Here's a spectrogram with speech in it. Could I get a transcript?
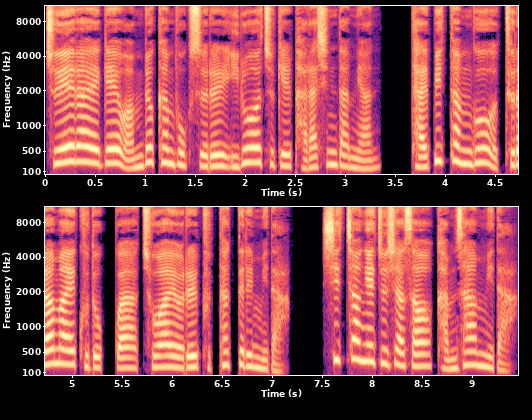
주애라에게 완벽한 복수를 이루어 주길 바라신다면 달빛탐구 드라마의 구독과 좋아요를 부탁드립니다. 시청해주셔서 감사합니다.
